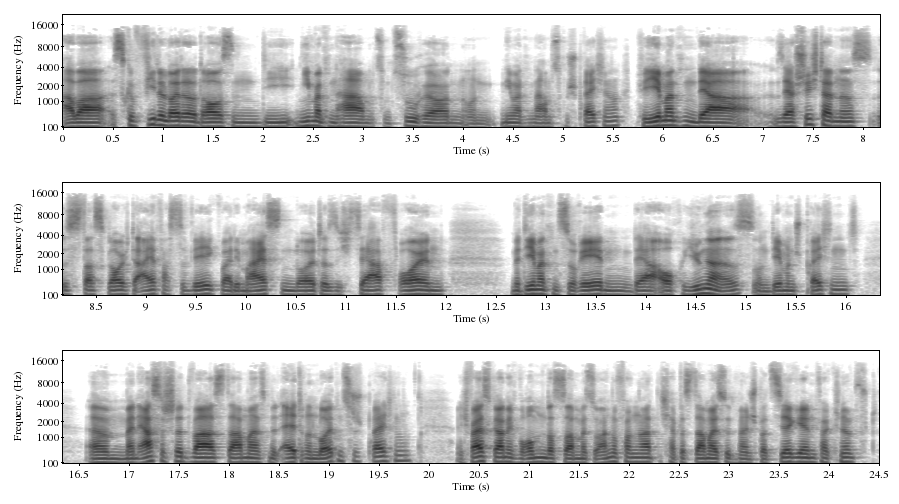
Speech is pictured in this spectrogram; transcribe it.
aber es gibt viele Leute da draußen, die niemanden haben zum Zuhören und niemanden haben zum Sprechen. Für jemanden, der sehr schüchtern ist, ist das, glaube ich, der einfachste Weg, weil die meisten Leute sich sehr freuen, mit jemandem zu reden, der auch jünger ist und dementsprechend ähm, mein erster Schritt war es damals, mit älteren Leuten zu sprechen. Ich weiß gar nicht, warum das damals so angefangen hat. Ich habe das damals mit meinen Spaziergehen verknüpft.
